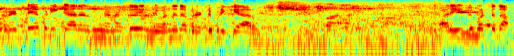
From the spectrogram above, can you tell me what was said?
பிரெட்டே பிடிக்காது எனக்கு இங்கே தான் ப்ரெட்டு பிடிக்க ஆரம்பிச்சு அது இது மட்டும் தான்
